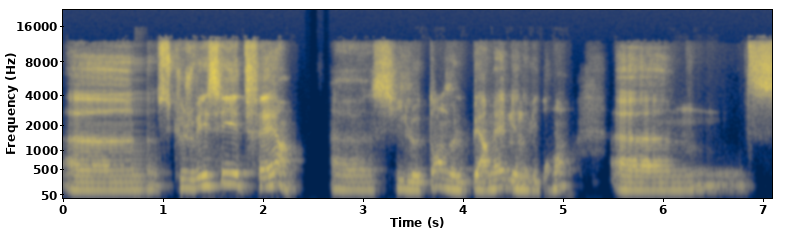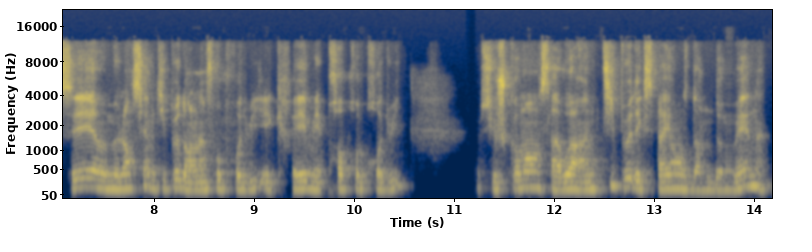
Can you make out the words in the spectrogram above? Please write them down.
ce que je vais essayer de faire, si le temps me le permet, bien mmh évidemment, c'est me lancer un petit peu dans l'infoproduit et créer mes propres produits. Parce que je commence à avoir un petit peu d'expérience dans le domaine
